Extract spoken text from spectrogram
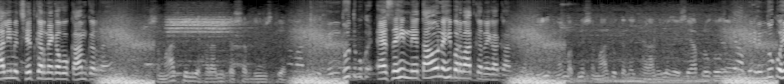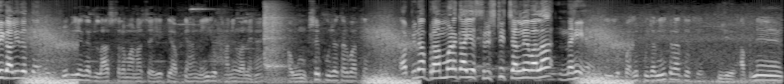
थाली में छेद करने का वो काम कर रहे हैं। समाज के लिए हरामी का शब्द यूज़ किया हिंदुत्व को ऐसे ही नेताओं ने ही बर्बाद करने का काम किया। हम अपने समाज को कहते हैं कि हरामी लोग ऐसे आप लोग हो गए या फिर हिंदू को ही गाली देते हैं। उसमें भी अगर लाज शर्म आना चाहिए कि आपके यहाँ नहीं जो खाने वाले हैं और उनसे पूजा करवाते हैं। और बिना ब्राह्मण का ये सृष्टि चलने वाला नहीं है। पहले पूजा नहीं कराते थे। जी। अपने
